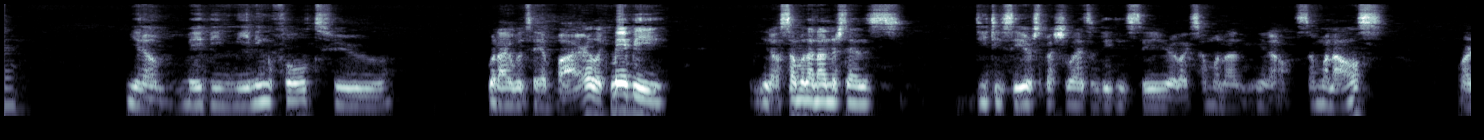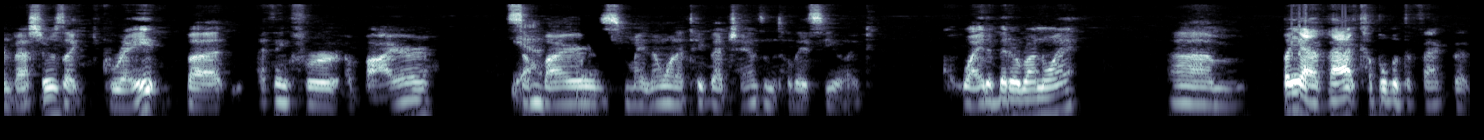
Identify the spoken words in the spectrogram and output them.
Mhm. you know, maybe meaningful to what I would say a buyer. Like maybe, you know, someone that understands DTC or specialized in DTC or like someone on, you know, someone else or investors, like great. But I think for a buyer, some Yeah. buyers might not want to take that chance until they see like quite a bit of runway. Um, but yeah, that coupled with the fact that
